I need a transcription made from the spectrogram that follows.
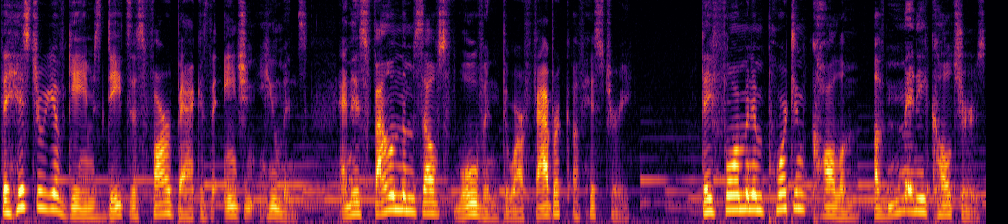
The history of games dates as far back as the ancient humans and has found themselves woven through our fabric of history. They form an important column of many cultures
